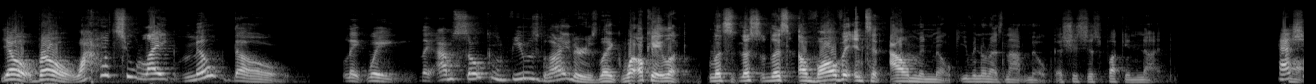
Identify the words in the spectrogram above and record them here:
Yo, bro, why don't you like milk though? Like, wait, like, I'm so confused. Gliders, like, what? Okay, look, let's let's let's evolve it into almond milk, even though that's not milk. That's just just fucking nut. Hash-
